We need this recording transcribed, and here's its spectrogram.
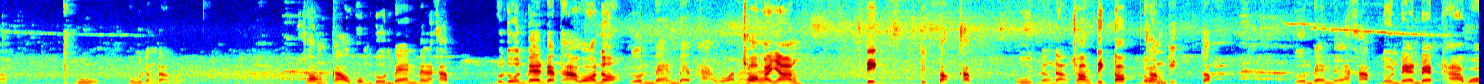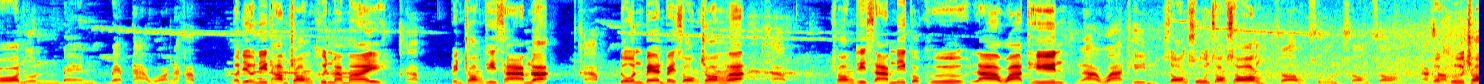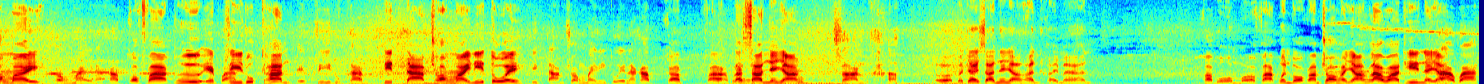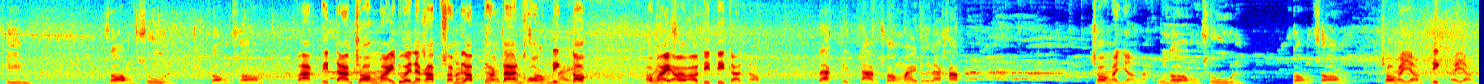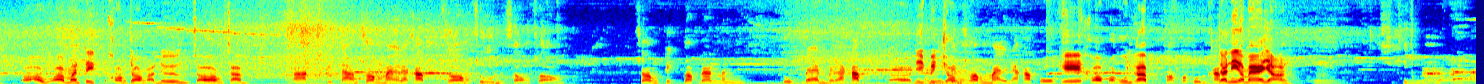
ครับ อู้อู้ดังๆหน่อยช่องเก่าผมโดนแบนไปแล้วครับ โดนแบนแบบถาวรเนาะโดนแบนแบบถาวรนะช่องอะไรหยังติ๊กทิกต็อกครับอู้ดังๆ ช่องติ๊กต็อกโดช่อนงทิกต็อกโดนแบนไปแล้วครับ โดนแบนแบบถาวรโดนแบนแบบถาวรนะครับ บัดเดี๋ยวนี้ทำช่องขึ้นมาใหม่ ครับ เป็นช่องที่สามละ ครับ โดนแบนไปสองช่องละ ครับ ช่องที่สามนี่ก็คือ ลาวาทีน ลาวาทิน 2022 2022 นะคก็รับคือช่องใหม่ ช่องใหม่นะครับ ก็ฝากคือ FC ทุกท่าน FC ทุกท่านติดตามช่องใหม่นี้ตัวเองติดตามช่องใหม่นี้ตัวเองนะครับครับ ฝากครับและสันเนี่ยหยังสานครับเออไม่ใช่สันเนี่ยหยังหันไข่มาหันครับผมเอ่อฝากเพิ่นบอกตามช่องอะหยังลาวาทีนอะหยังลาวาทิน 2022 ฝากติดตามช่องใหม่ด้วยนะครับสำหรับทางด้านของติดตามช่องใหม่ TikTok เอาใหม่เอาเอาติดติดๆกันเอาฝากติดตามช่องใหม่ด้วยนะครับ ช่องอะหยังอะคุณบอก 2022 ช่องอะหยังติ๊กอะหยังเอาเอาเอามันติดของจองอะหนึ่งสองสามฝากติดตามช่องใหม่นะครับ 2022 ช่อง TikTok นั้นมัน ถูกแบนไปแล้วครับเอ่อนี่อัเป็นช่องเป็นช่องใหม่นะครับ โอเค ขอบพระคุณครับ ขอบพระคุณครับ แล้วนี่เอามาให้หยัง อืมน้อยหน่อย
